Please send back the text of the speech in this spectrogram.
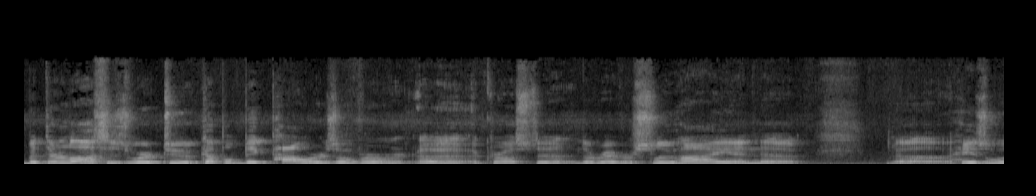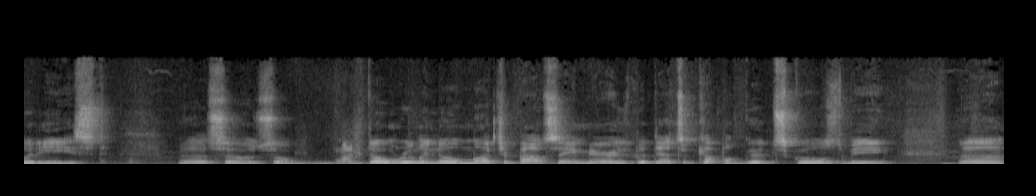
but their losses were to a couple big powers over uh, across the, the river, SLUH High and uh, uh, Hazelwood East. Uh, so so I don't really know much about St. Mary's, but that's a couple good schools to be. Uh,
